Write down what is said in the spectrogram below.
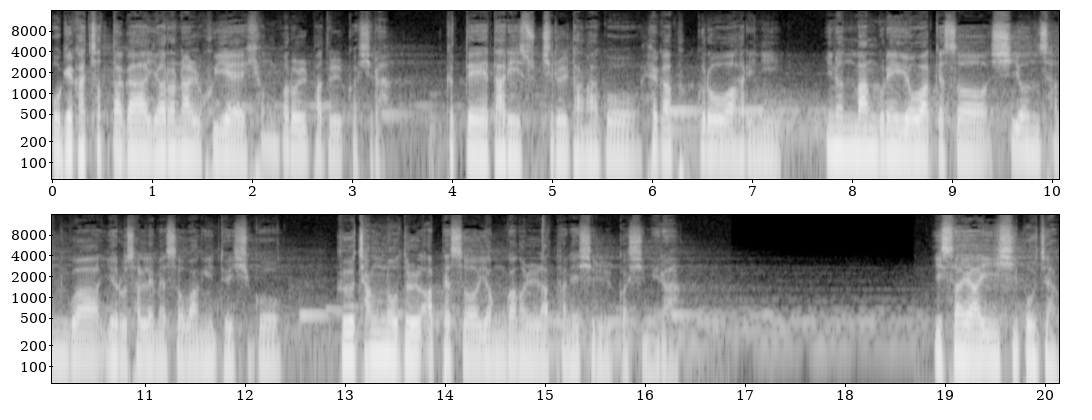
옥에 갇혔다가 여러 날 후에 형벌을 받을 것이라. 그때 달이 수치를 당하고 해가 부끄러워하리니 이는 만군의 여호와께서 시온 산과 예루살렘에서 왕이 되시고 그 장로들 앞에서 영광을 나타내실 것임이라. 이사야 25장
